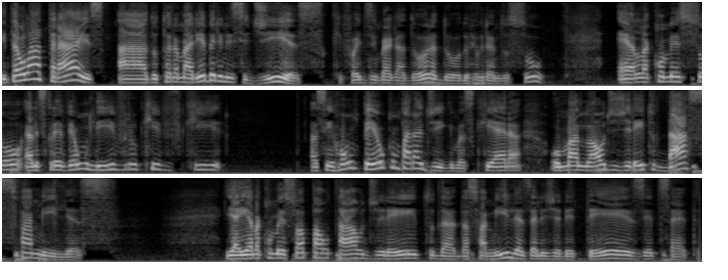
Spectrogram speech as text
Então, lá atrás, a doutora Maria Berenice Dias, que foi desembargadora do, do Rio Grande do Sul, ela começou, ela escreveu um livro que, que assim rompeu com paradigmas, que era o Manual de Direito das Famílias. E aí ela começou a pautar o direito da, das famílias LGBTs e etc.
